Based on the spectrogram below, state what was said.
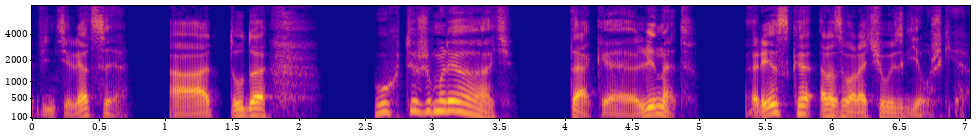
Вентиляция? А оттуда... Ух ты ж, млядь! Так, э, Линет. Резко разворачиваюсь к девушке.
